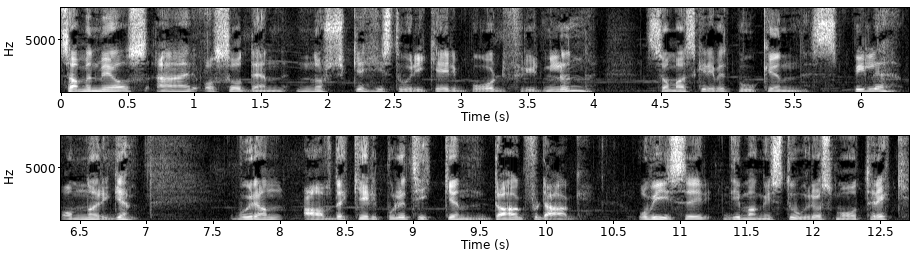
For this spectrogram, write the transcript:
Sammen med oss er også den norske historiker Bård Frydenlund, som har skrevet boken 'Spillet om Norge', hvor han avdekker politikken dag for dag og viser de mange store og små trekk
